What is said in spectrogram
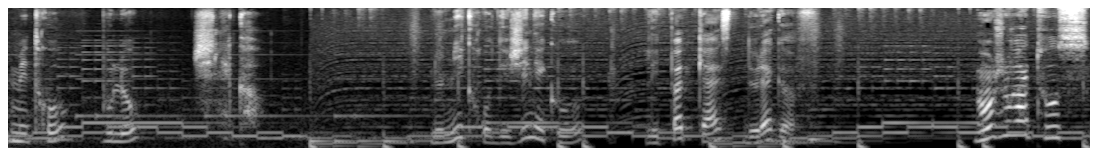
Métro, boulot, gynéco. Le micro des gynécos, les podcasts de la GOF. Bonjour à tous.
